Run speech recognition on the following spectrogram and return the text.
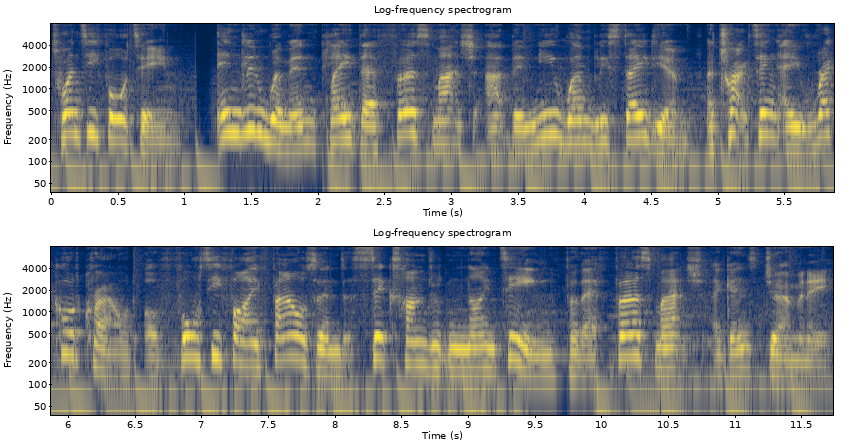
2014 England women played their first match at the new Wembley Stadium, attracting a record crowd of 45,619 for their first match against Germany.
